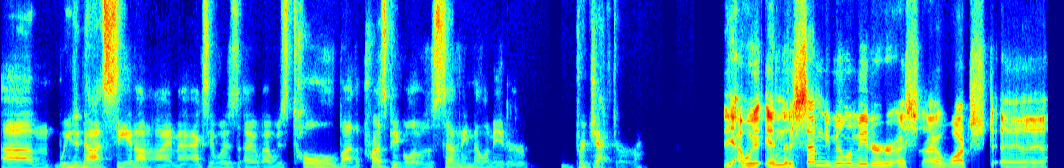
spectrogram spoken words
Um, we did not see it on IMAX. It was, I, I was told by the press people, it was a 70 millimeter projector. Yeah, we, in the 70 millimeter, I watched a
